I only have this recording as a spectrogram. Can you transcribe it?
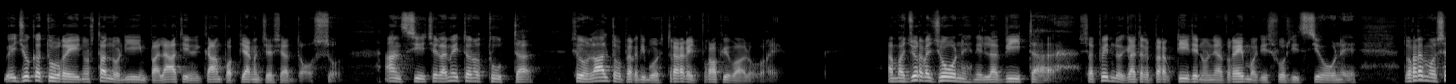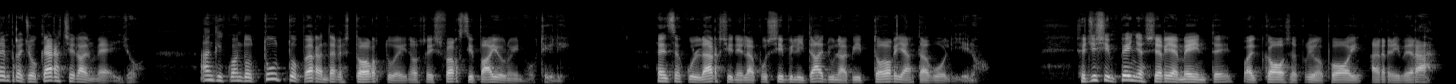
Quei giocatori non stanno lì impalati nel campo a piangersi addosso, anzi ce la mettono tutta, se non altro per dimostrare il proprio valore. A maggior ragione nella vita, sapendo che altre partite non ne avremo a disposizione, dovremmo sempre giocarcela al meglio, anche quando tutto pare andare storto e i nostri sforzi paiono inutili, senza cullarci nella possibilità di una vittoria a tavolino. Se ci si impegna seriamente, qualcosa prima o poi arriverà,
